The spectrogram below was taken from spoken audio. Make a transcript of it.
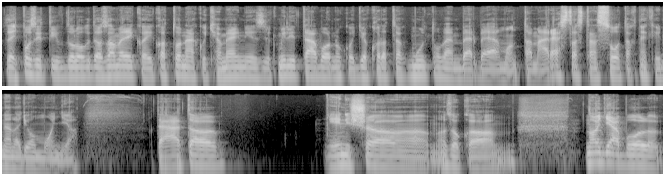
Az egy pozitív dolog, de az amerikai katonák, hogyha megnézzük, militábornokot gyakorlatilag múlt novemberben elmondta már ezt, aztán szóltak neki, hogy ne nagyon mondja. Tehát a, én is a, azok a nagyjából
